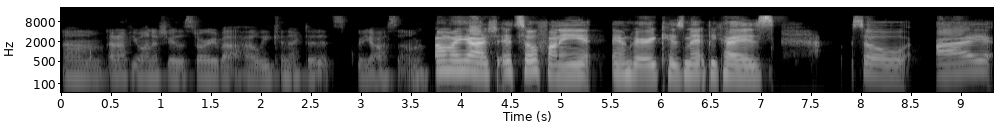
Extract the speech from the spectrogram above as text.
Um, I don't know if you want to share the story about how we connected. It's pretty awesome. Oh my gosh. It's so funny and very kismet because so I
